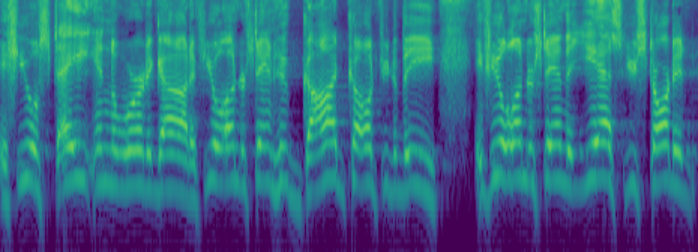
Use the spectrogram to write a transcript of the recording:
If you will stay in the Word of God, if you'll understand who God called you to be, if you'll understand that, yes, you started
